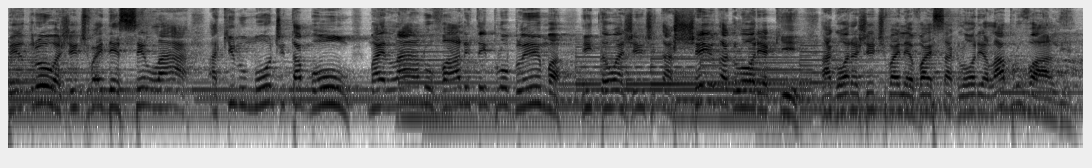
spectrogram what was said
Pedro, a gente vai descer lá. Aqui no monte tá bom, mas lá no vale tem problema. Então a gente tá cheio da glória aqui. Agora a gente vai levar essa glória lá para o vale.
